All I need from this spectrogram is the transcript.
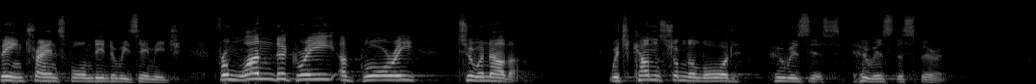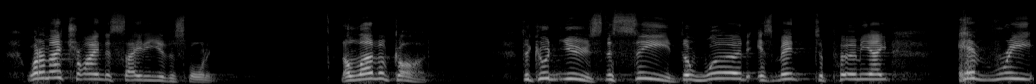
being transformed into his image from one degree of glory to another, which comes from the Lord who is, this, who is the Spirit. What am I trying to say to you this morning? The love of God, the good news, the seed, the word is meant to permeate every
